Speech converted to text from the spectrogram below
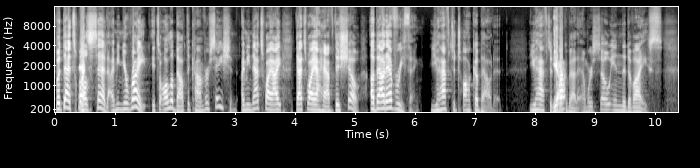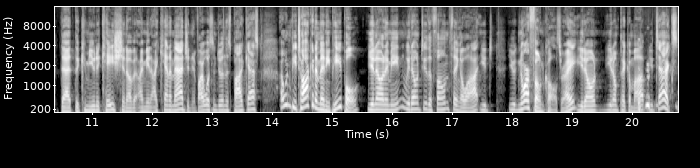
but that's well said. I mean, you're right. It's all about the conversation. I mean, that's why I that's why I have this show about everything. You have to talk about it. You have to talk about it. And we're so in the device that the communication of it, I mean, I can't imagine if I wasn't doing this podcast, I wouldn't be talking to many people. You know what I mean? We don't do the phone thing a lot. You you ignore phone calls, right? You don't you don't pick them up, you text.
